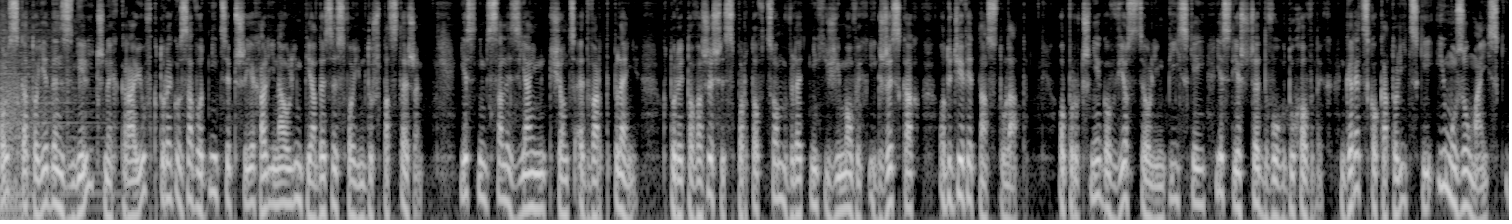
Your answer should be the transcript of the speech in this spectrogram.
Polska to jeden z nielicznych krajów, którego zawodnicy przyjechali na olimpiadę ze swoim duszpasterzem. Jest nim salezjanin ksiądz Edward Pleń, który towarzyszy sportowcom w letnich i zimowych igrzyskach od 19 lat. Oprócz niego w wiosce olimpijskiej jest jeszcze dwóch duchownych grecko-katolicki i muzułmański.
